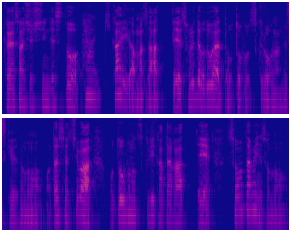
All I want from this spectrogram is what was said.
機械屋さん出身ですと、はい、機械がまずあってそれでどうやってお豆腐を作ろうなんですけれども私たちはお豆腐の作り方があってそのためにその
